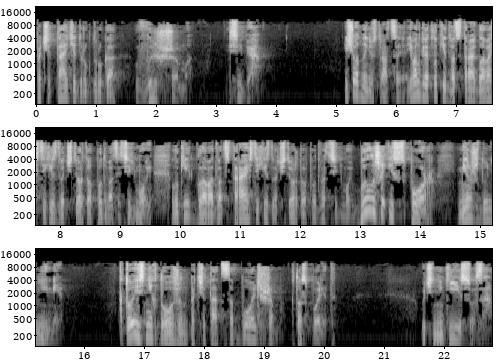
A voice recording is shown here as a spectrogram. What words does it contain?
почитайте друг друга высшим себя. Еще одна иллюстрация. Евангелие от Луки, 22 глава, стихи с 24 по 27. Луки, глава 22, стихи с 24 по 27. «Был же и спор между ними. Кто из них должен почитаться большим?» Кто спорит? Ученики Иисуса.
